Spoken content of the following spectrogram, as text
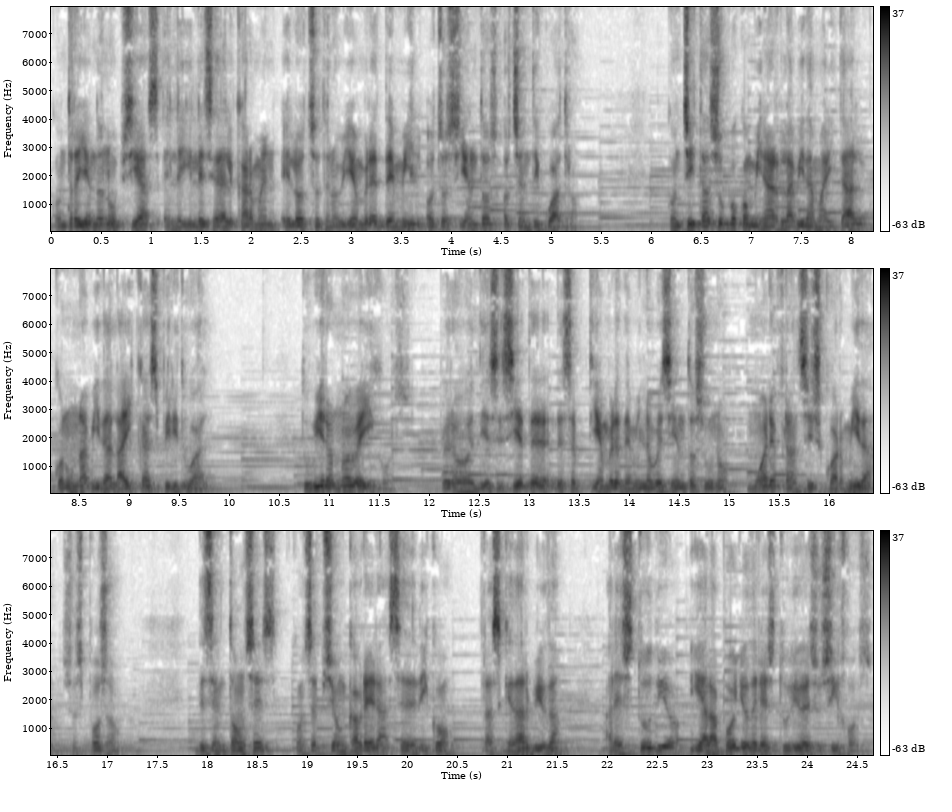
contrayendo nupcias en la iglesia del Carmen el 8 de noviembre de 1884. Conchita supo combinar la vida marital con una vida laica espiritual. Tuvieron nueve hijos, pero el 17 de septiembre de 1901 muere Francisco Armida, su esposo, desde entonces, Concepción Cabrera se dedicó, tras quedar viuda, al estudio y al apoyo del estudio de sus hijos.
